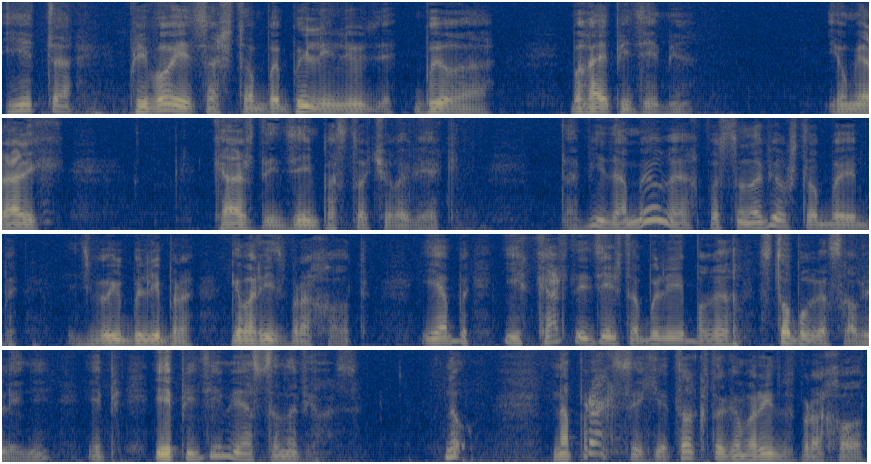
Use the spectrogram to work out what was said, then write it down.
И это приводится, чтобы были люди, была, была эпидемия, и умирали каждый день по 100 человек, Давид Амелех постановил, чтобы были говорить брахот, и, об, и каждый день, чтобы были 100 благословлений, и, эпидемия остановилась. Ну, на практике тот, кто говорит брахот,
